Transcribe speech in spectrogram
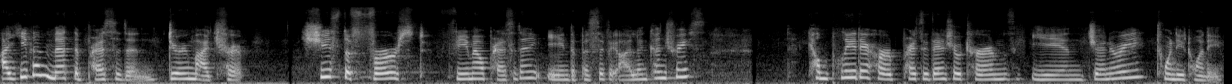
I even met the president during my trip. She's the first female president in the Pacific Island countries, completed her presidential terms in January 2020.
